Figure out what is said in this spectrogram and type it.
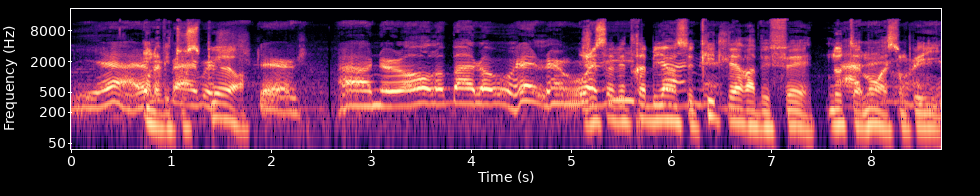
On avait tous peur. Je savais très bien ce qu'Hitler avait fait, notamment à son pays.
